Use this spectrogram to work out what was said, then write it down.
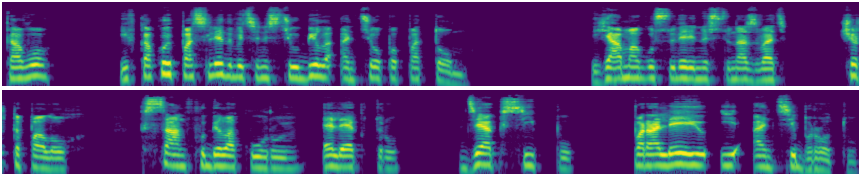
Кого и в какой последовательности убила Антиопа потом? Я могу с уверенностью назвать Чертополох, Ксанфу Белокурую, Электру, Диоксиппу, Паралею и Антиброту.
